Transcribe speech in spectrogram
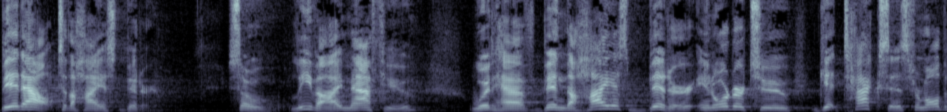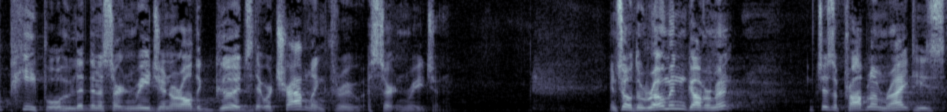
bid out to the highest bidder. So Levi, Matthew, would have been the highest bidder in order to get taxes from all the people who lived in a certain region or all the goods that were traveling through a certain region. And so the Roman government, which is a problem, right? He's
